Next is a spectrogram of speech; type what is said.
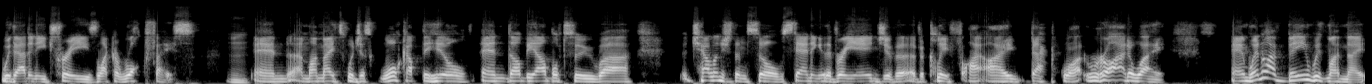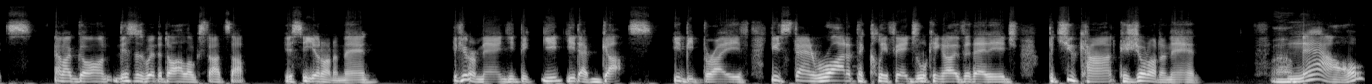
without any trees, like a rock face. Mm. And uh, my mates will just walk up the hill, and they'll be able to uh, challenge themselves standing at the very edge of a, of a cliff, I, I back right away. And when I've been with my mates and I've gone, this is where the dialogue starts up. You see, you're not a man. If you're a man, you'd be you'd, you'd have guts. You'd be brave. You'd stand right at the cliff edge, looking over that edge, but you can't because you're not a man. Wow. Now,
